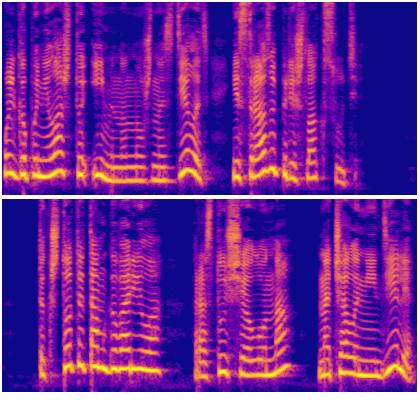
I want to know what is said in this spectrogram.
Ольга поняла, что именно нужно сделать, и сразу перешла к сути. «Так что ты там говорила? Растущая луна? Начало недели?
